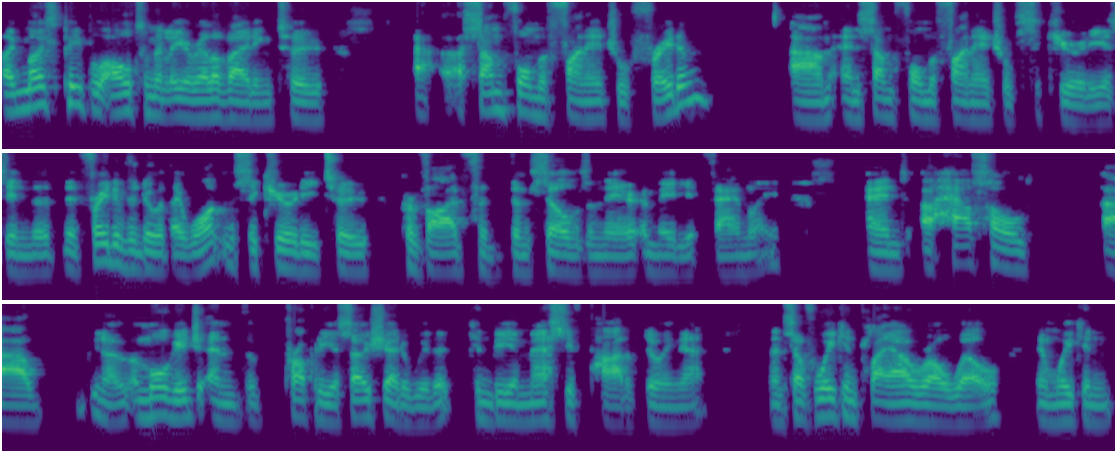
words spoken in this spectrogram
like most people ultimately are elevating to some form of financial freedom um, and some form of financial security, as in the, the freedom to do what they want and security to provide for themselves and their immediate family. And a household, uh, you know, a mortgage and the property associated with it can be a massive part of doing that. And so, if we can play our role well, then we can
